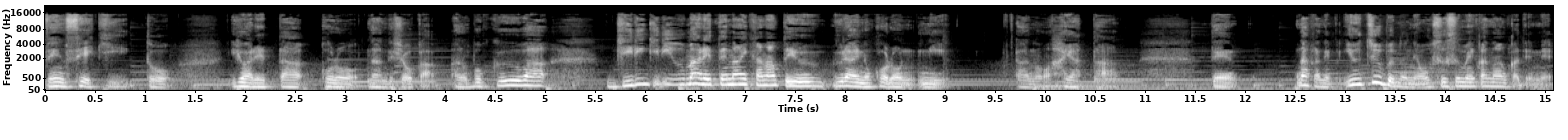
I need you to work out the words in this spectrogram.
前世紀と言われた頃なんでしょうか。あの、僕はギリギリ生まれてないかなっていうぐらいの頃に、あの、流行った。で、なんかね、YouTube のね、おすすめかなんかでね、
